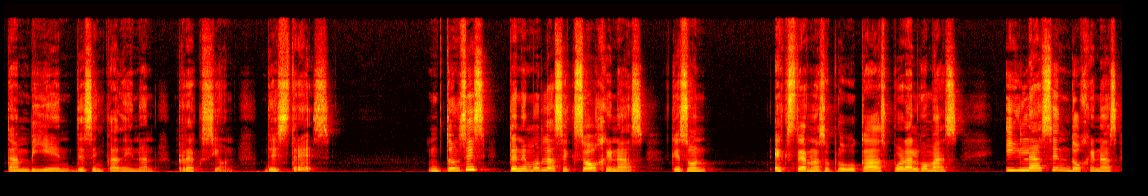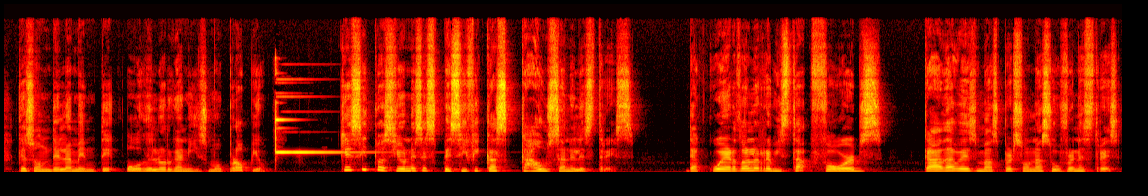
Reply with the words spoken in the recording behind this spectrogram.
también desencadenan reacción de estrés. Entonces tenemos las exógenas, que son externas o provocadas por algo más, y las endógenas, que son de la mente o del organismo propio. ¿Qué situaciones específicas causan el estrés? De acuerdo a la revista Forbes, cada vez más personas sufren estrés,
